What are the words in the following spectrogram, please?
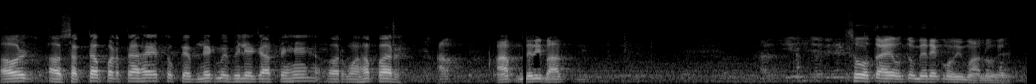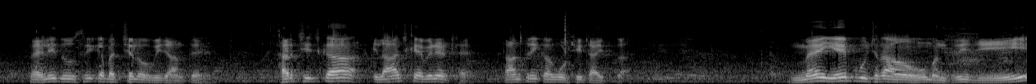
और आवश्यकता पड़ता है तो कैबिनेट में भी ले जाते हैं और वहाँ पर आप, आप मेरी बात से होता है वो तो मेरे को भी मालूम है। पहली दूसरी के बच्चे लोग भी जानते हैं। हर चीज़ का इलाज कैबिनेट है तांत्रिक अंगूठी टाइप का। मैं ये पूछ रहा हूँ मंत्री जी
